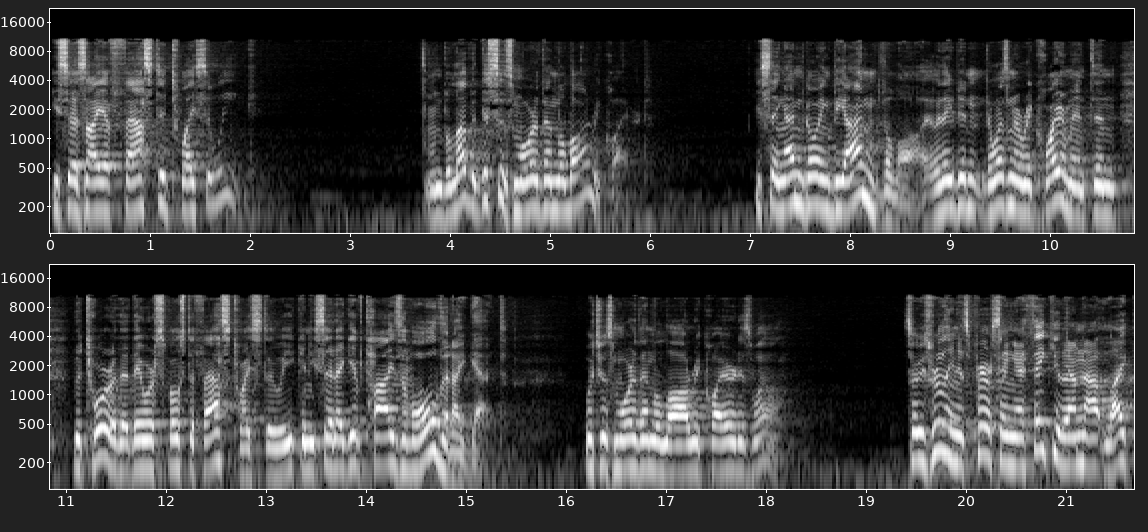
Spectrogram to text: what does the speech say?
He says, I have fasted twice a week. And beloved, this is more than the law required. He's saying, I'm going beyond the law. They didn't, there wasn't a requirement in the Torah that they were supposed to fast twice a week. And he said, I give tithes of all that I get, which was more than the law required as well. So he's really in his prayer saying, I thank you that I'm not like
